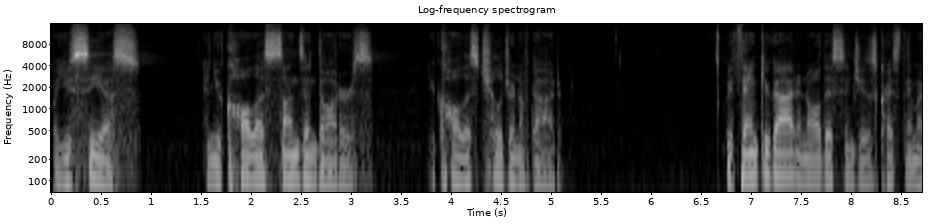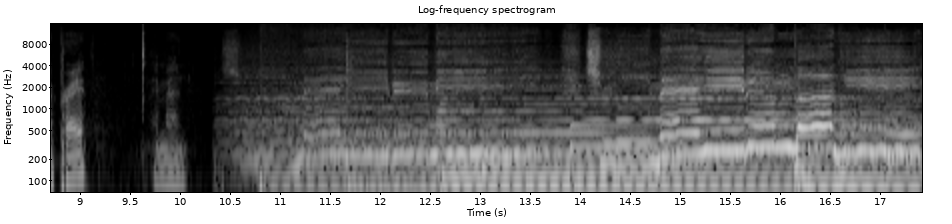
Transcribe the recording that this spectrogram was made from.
but you see us and you call us sons and daughters. You call us children of God. We thank you, God, and all this in Jesus Christ's name I pray. Amen. 주님의 이름만이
